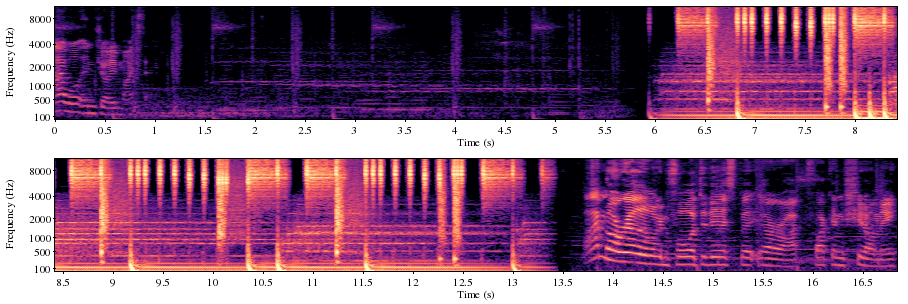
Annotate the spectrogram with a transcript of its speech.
I will enjoy my stay. Really looking forward to this, but alright, fucking shit on me.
